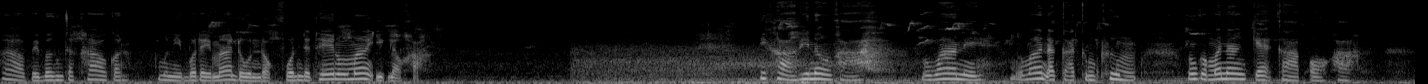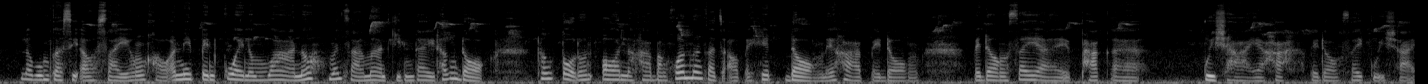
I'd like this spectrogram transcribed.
ข้าวไปเบิงจะข้าวก่อนมื้อนี้บ่ได้มาโดนดอกฝนจะเทลงมาอีกแล้วค่ะ นี่ค่ะพี่น้องค่ะเมื่อวานนี่เมื่อวานอากาศครึมๆบุมก็มานั่งแกะกาบออกค่ะแล้วบุมก็สิเอาใส่ของเขา อันนี้เป็นกล้วยน้ำว้าเนาะมันสามารถกินได้ทั้งดอก ทั้งโตดอ่อนๆนะคะ บางคนมันก็จะเอาไปเฮ็ดดองเลยค่ะ ไปดอง ไปดองไส้ไอ้พักอ่อ กุยชายอะค่ะ ไปดองไส้กุยชาย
